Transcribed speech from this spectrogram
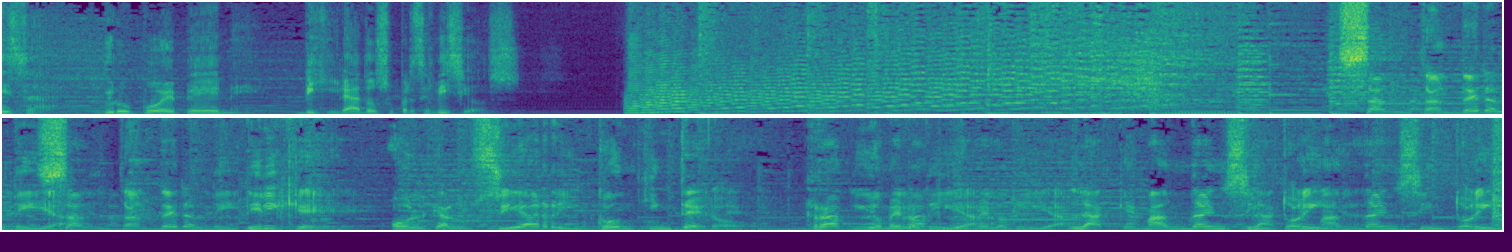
ESA, Grupo EPN, Vigilado Superservicios. Santander al día. Santander al día. Dirige Olga Lucía Rincón Quintero. Radio Melodía. Melodía. La que manda en sintonía. manda en sintonía.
